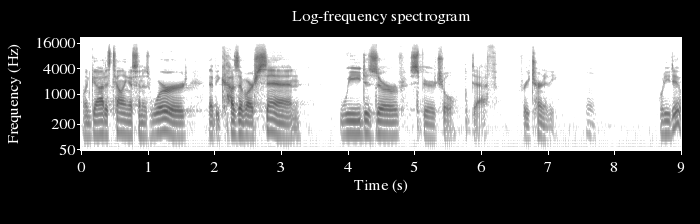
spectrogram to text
when God is telling us in His Word that because of our sin, we deserve spiritual death for eternity? Hmm. What do you do?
